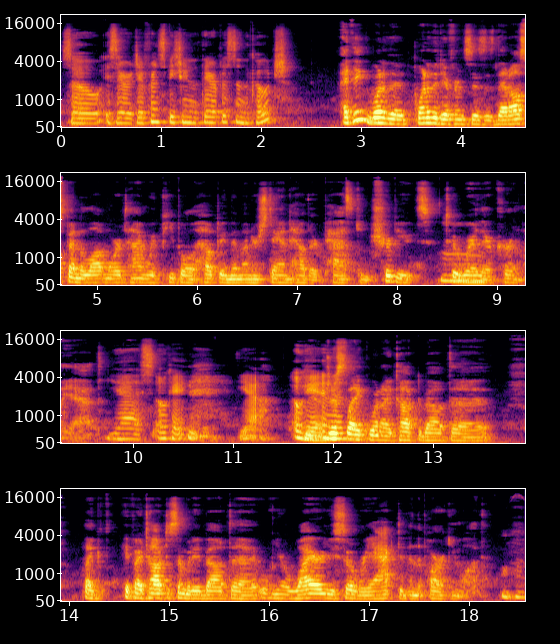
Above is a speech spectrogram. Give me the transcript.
So, is there a difference between the therapist and the coach? I think one of the one of the differences is that I'll spend a lot more time with people helping them understand how their past contributes to mm. where they're currently at. Yes. Okay. Yeah. Okay. You know, just then, like when I talked about uh, like if I talk to somebody about uh, you know why are you so reactive in the parking lot, mm-hmm.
